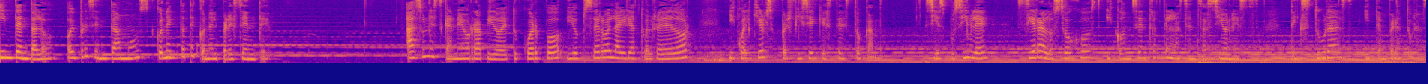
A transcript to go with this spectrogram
Inténtalo. Hoy presentamos Conéctate con el presente. Haz un escaneo rápido de tu cuerpo y observa el aire a tu alrededor y cualquier superficie que estés tocando. Si es posible, cierra los ojos y concéntrate en las sensaciones, texturas y temperaturas.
